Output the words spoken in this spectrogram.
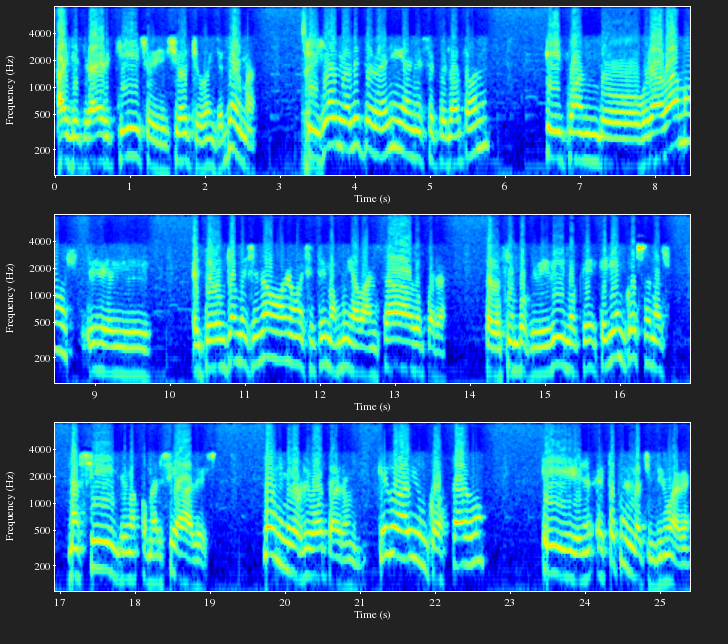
hay que traer 15, 18, 20 temas. Y ya Violeta venía en ese pelotón y cuando grabamos, el, el productor me dice, no, no, ese tema es muy avanzado para, para los tiempos que vivimos, que querían cosas más más simples, más comerciales. Bueno, y me lo rebotaron. Quedó ahí un costado y esto fue en el 89.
